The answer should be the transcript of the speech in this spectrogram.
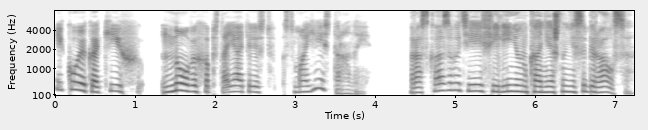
и кое-каких новых обстоятельств с моей стороны. Рассказывать ей Филини он, конечно, не собирался.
